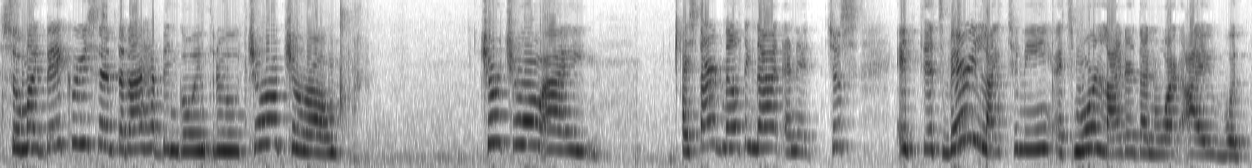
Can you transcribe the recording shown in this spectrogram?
so my bakery scent that I have been going through, churro churro. Churro churro, I I started melting that and it just it, it's very light to me. It's more lighter than what I would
